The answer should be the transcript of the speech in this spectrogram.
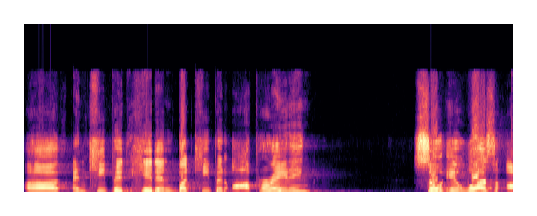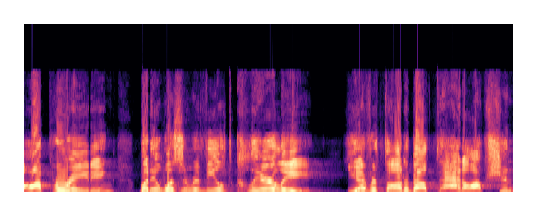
Uh, and keep it hidden, but keep it operating? So it was operating, but it wasn't revealed clearly. You ever thought about that option?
